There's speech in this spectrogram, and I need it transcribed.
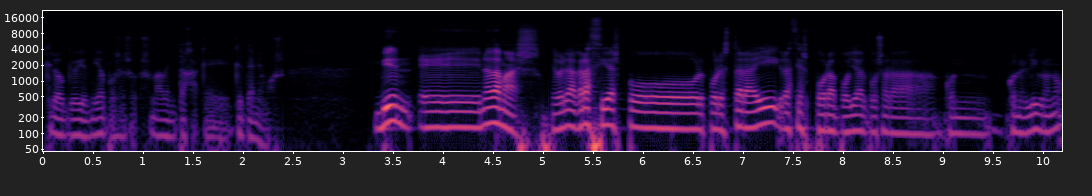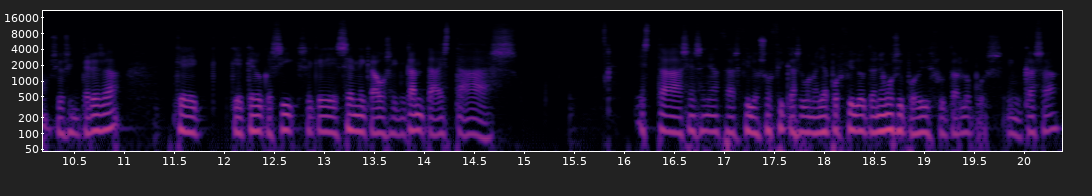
Creo que hoy en día, pues eso, es una ventaja que, tenemos. Bien, eh, nada más. De verdad, gracias por, por, estar ahí, gracias por apoyar pues ahora con, con el libro, ¿no? Si os interesa, que, que creo que sí, sé que Seneca os encanta estas estas enseñanzas filosóficas y bueno, ya por fin lo tenemos y podéis disfrutarlo pues en casa.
